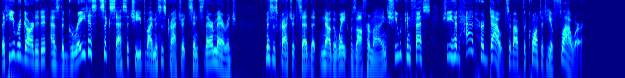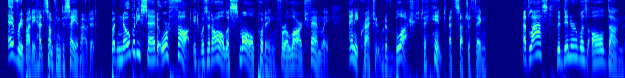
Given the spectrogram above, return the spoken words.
that he regarded it as the greatest success achieved by Mrs. Cratchit since their marriage. Mrs. Cratchit said that now the weight was off her mind, she would confess she had had her doubts about the quantity of flour. Everybody had something to say about it, but nobody said or thought it was at all a small pudding for a large family. Any Cratchit would have blushed to hint at such a thing. At last the dinner was all done,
